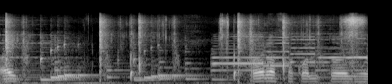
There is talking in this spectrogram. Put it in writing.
Ay. A ver hasta cuánto es.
